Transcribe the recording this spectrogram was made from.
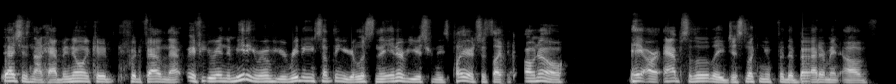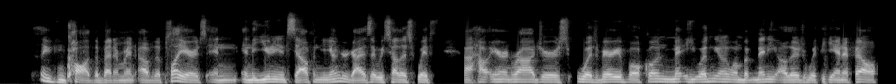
that's just not happening. No one could could fathom that. If you're in the meeting room, you're reading something, you're listening to interviews from these players, it's like, oh no, they are absolutely just looking for the betterment of you can call it the betterment of the players and, and the union itself and the younger guys that we saw this with uh, how Aaron Rodgers was very vocal and he wasn't the only one, but many others with the NFL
